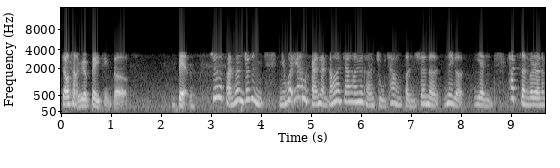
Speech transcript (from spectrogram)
交响乐背景的 band，就是反正就是你你会，因为他们感染，然后再加上因为可能主唱本身的那个演他整个人的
